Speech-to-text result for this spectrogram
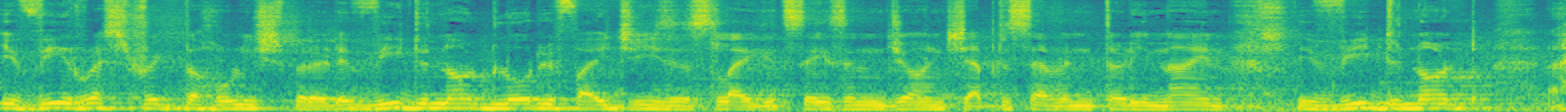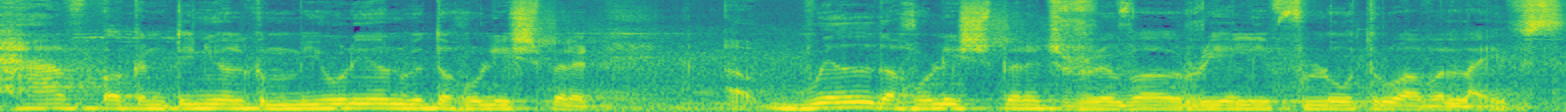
if we restrict the Holy Spirit, if we do not glorify Jesus, like it says in John chapter 7 39, if we do not have a continual communion with the Holy Spirit, uh, will the Holy Spirit river really flow through our lives?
